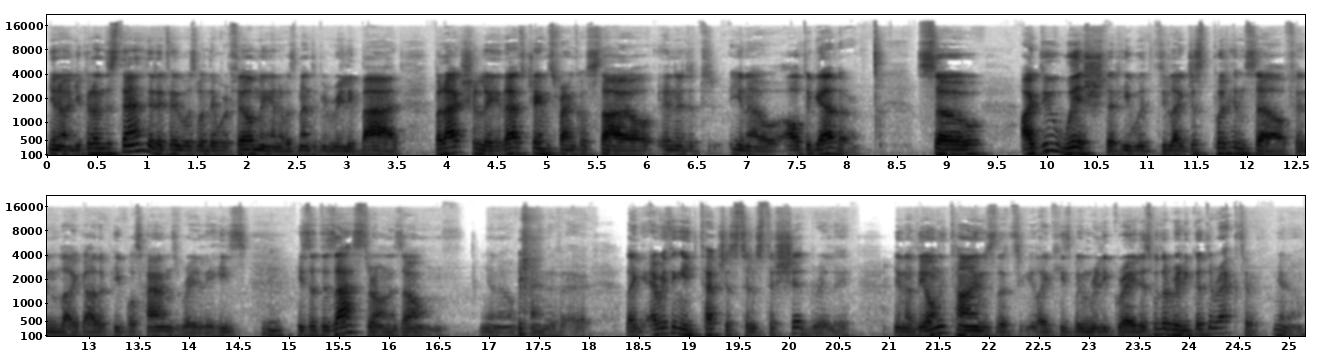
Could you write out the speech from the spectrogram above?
you know you could understand it if it was when they were filming and it was meant to be really bad but actually that's james franco's style in it you know altogether so I do wish that he would do, like just put himself in like other people's hands. Really, he's he's a disaster on his own. You know, kind of uh, like everything he touches turns to shit. Really, you know, the only times that like he's been really great is with a really good director. You know,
